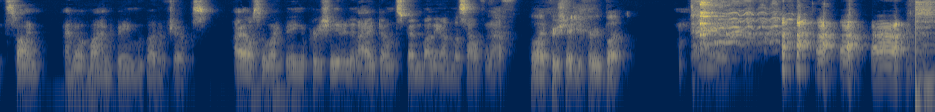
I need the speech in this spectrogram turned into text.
It's fine. I don't mind being the butt of jokes. I also like being appreciated, and I don't spend money on myself enough. Well, I appreciate you for your butt.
